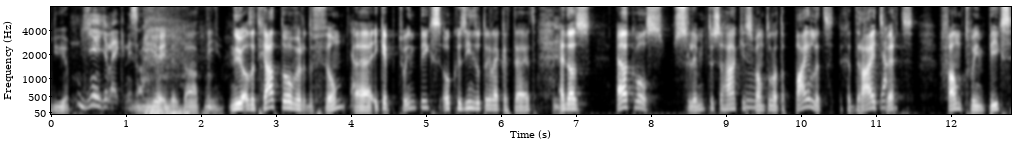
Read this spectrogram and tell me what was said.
Nee, geen gelijkenissen. nee, inderdaad niet. Nu, als het gaat over de film, Ja. eh, ik heb Twin Peaks ook gezien zo tegelijkertijd. En dat is eigenlijk wel slim tussen haakjes, Mm. want toen dat de pilot gedraaid Ja. werd van Twin Peaks,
